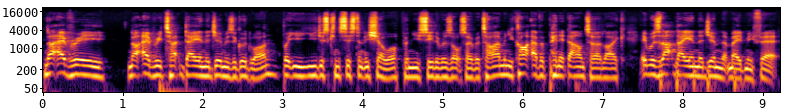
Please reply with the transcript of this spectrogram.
not every not every t- day in the gym is a good one but you, you just consistently show up and you see the results over time and you can't ever pin it down to like it was that day in the gym that made me fit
